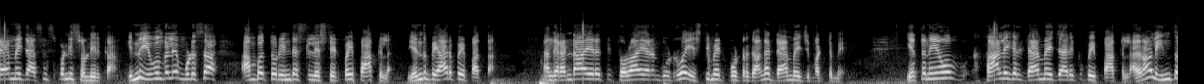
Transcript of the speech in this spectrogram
டேமேஜ் அசஸ் பண்ணி சொல்லியிருக்காங்க. இன்னும் இவங்களே முழுசாக அம்பத்தூர் இண்டஸ்ட்ரியல் எஸ்டேட் போய் பார்க்கல. எந்த யார் போய் பார்த்தா? அங்கே ரெண்டாயிரத்தி தொள்ளாயிரம் கோடி ரூபா எஸ்டிமேட் போட்டிருக்காங்க டேமேஜ் மட்டுமே. எத்தனையோ சாலைகள் டேமேஜ் இருக்கு போய் பார்க்கல. அதனால் இந்த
